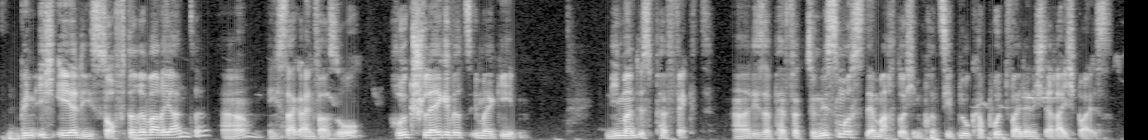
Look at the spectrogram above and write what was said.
bin ich eher die softere Variante. Ja. Ich sage einfach so, Rückschläge wird es immer geben. Niemand ist perfekt. Ja, dieser Perfektionismus, der macht euch im Prinzip nur kaputt, weil der nicht erreichbar ist.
